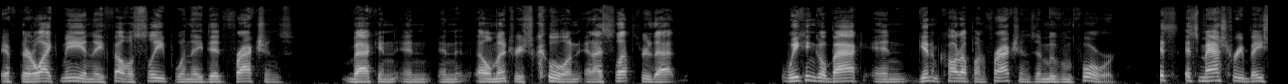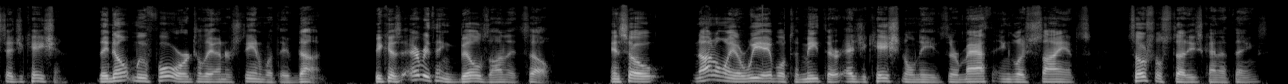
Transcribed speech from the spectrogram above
if they're like me and they fell asleep when they did fractions back in in, in elementary school and, and i slept through that we can go back and get them caught up on fractions and move them forward it's it's mastery based education they don't move forward till they understand what they've done because everything builds on itself. And so not only are we able to meet their educational needs, their math, English, science, social studies kind of things,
